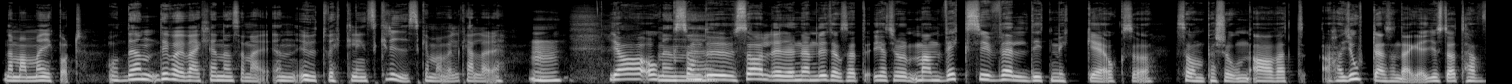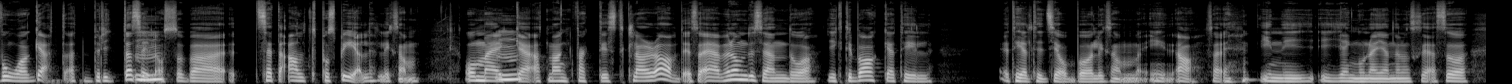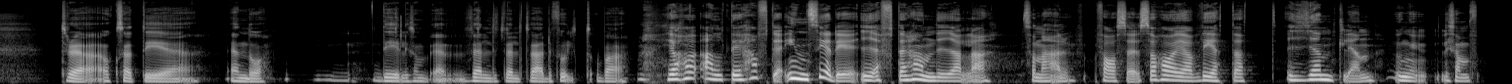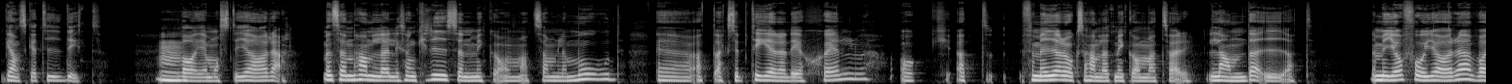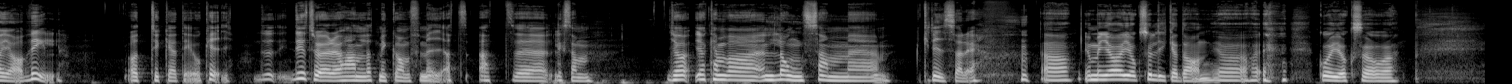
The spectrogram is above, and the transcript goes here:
när mamma gick bort. Och den, det var ju verkligen en sån här, en utvecklingskris kan man väl kalla det. Ja, och Men, som eh, du sa, eller nämnde lite också, att jag tror man växer ju väldigt mycket också som person av att ha gjort en sån där grej. Just att ha vågat att bryta sig Mm. loss och bara sätta allt på spel. Liksom. Och märka Mm. att man faktiskt klarar av det. Så även om du sen då gick tillbaka till ett heltidsjobb och liksom in, ja, så här, in i, i gängorna igen, eller vad man ska säga, så tror jag också att det är ändå det är liksom eh, väldigt, väldigt värdefullt att bara... Jag har alltid haft det. Jag inser det i efterhand i alla såna här faser. Så har jag vetat egentligen, liksom ganska tidigt, vad jag måste göra. Men sen handlar liksom krisen mycket om att samla mod, eh, att acceptera det själv. Och att, för mig har det också handlat mycket om att här, landa i att nej men jag får göra vad jag vill. Och tycka att det är okej. Det, det tror jag det har handlat mycket om för mig. Att, att eh, liksom, jag, jag kan vara en långsam eh, krisare. Ja, jo, men jag är ju också likadan. Jag går ju också och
